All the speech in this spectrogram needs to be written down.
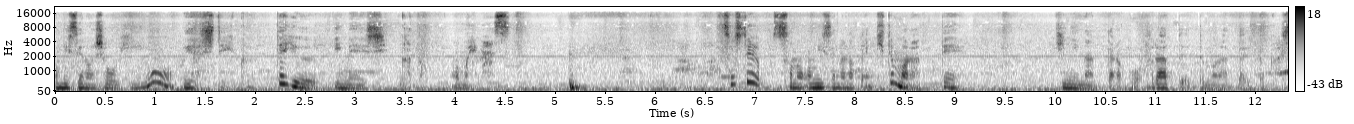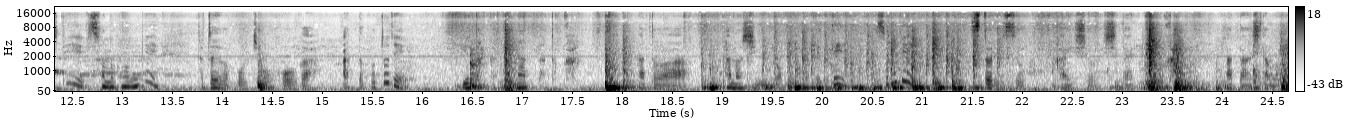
お店の商品を増やしていくっていうイメージかと思います。そしてそのお店の中に来てもらって気になったらこうフラッとやってもらったりとかしてその本で例えばこう情報があったことで豊かになったとかあとは楽しみを得てそれでストレスを解消したりとかまた明日も頑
